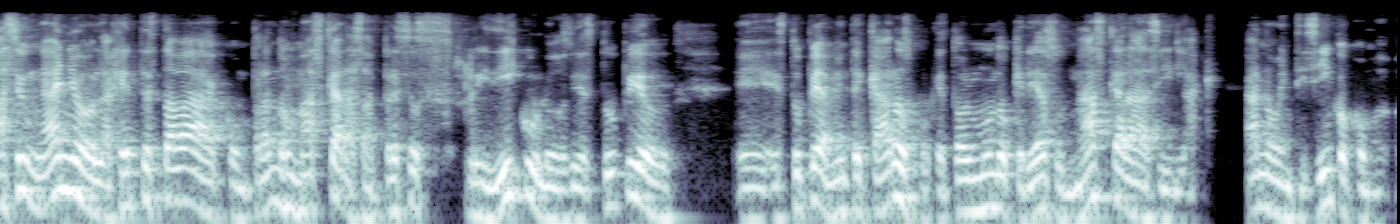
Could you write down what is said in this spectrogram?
hace un año la gente estaba comprando máscaras a precios ridículos y estúpidos eh, estúpidamente caros porque todo el mundo quería sus máscaras y la K95 como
